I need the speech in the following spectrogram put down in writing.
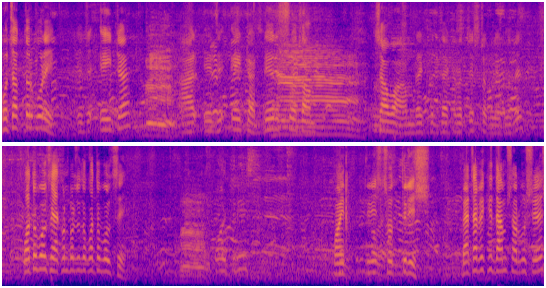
পঁচাত্তর করে। এই যে এইটা আর এই যে এইটা দেড়শো দাম। চাওয়া আমরা একটু দেখানোর চেষ্টা করি আপনাদের। কত বলছে? এখন পর্যন্ত কত বলছে? পঁয়ত্রিশ। পঁয়ত্রিশ ছত্রিশ। বেচা বিক্রির দাম সর্বশেষ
